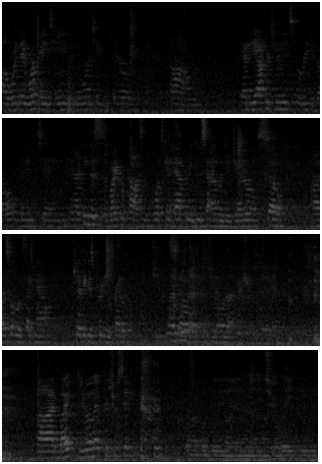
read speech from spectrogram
uh, where they weren't maintained and they weren't taken care of. Um, and the opportunities for redevelopment, and, and I think this is a microcosm of what's going to happen in Goose Island in general. So uh, that's what it looks like now, which I think is pretty incredible. When So- was that, did you know that picture was taken? Uh, Mike, you know when that picture was taken? Probably in the late eighties,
